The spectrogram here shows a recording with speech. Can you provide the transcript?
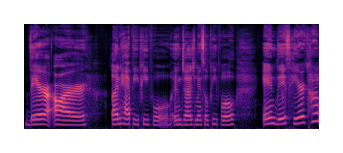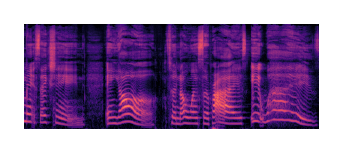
there are unhappy people and judgmental people in this here comment section. And y'all, to no one's surprise, it was.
